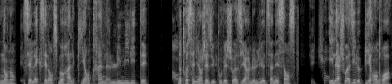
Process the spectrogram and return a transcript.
Non, non, c'est l'excellence morale qui entraîne l'humilité. Notre Seigneur Jésus pouvait choisir le lieu de sa naissance. Il a choisi le pire endroit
